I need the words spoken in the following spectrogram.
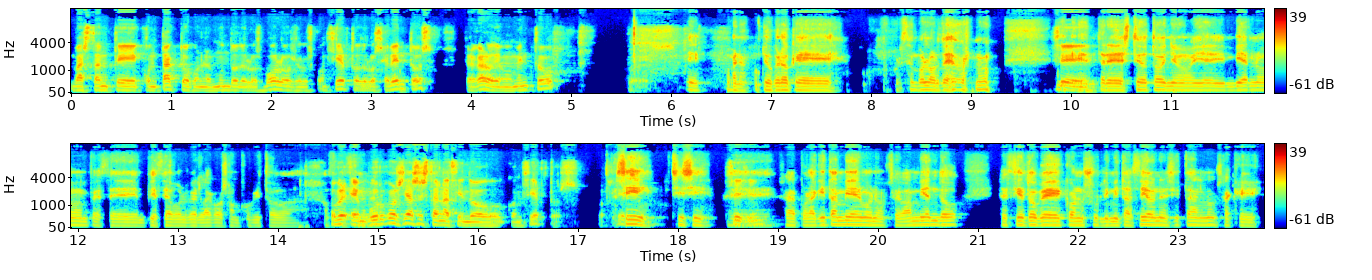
bastante contacto con el mundo de los bolos, de los conciertos, de los eventos, pero claro, de momento, pues... Sí, bueno, yo creo que crucemos los dedos, ¿no? entre este otoño y invierno empiece, empiece a volver la cosa un poquito a, Hombre, en Burgos ya se están haciendo conciertos. Sí, sí, sí. Eh, por aquí también, bueno, se van viendo. Es cierto que con sus limitaciones y tal, ¿no? O sea que,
